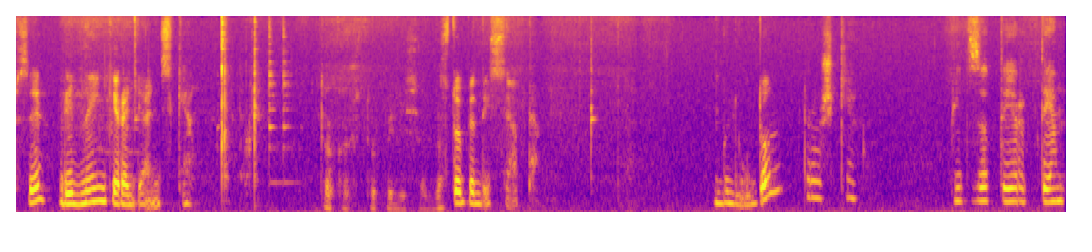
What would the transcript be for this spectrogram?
Все рідненьке радянське. Також 150, да? 150. Блюдо трошки підзатерте.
